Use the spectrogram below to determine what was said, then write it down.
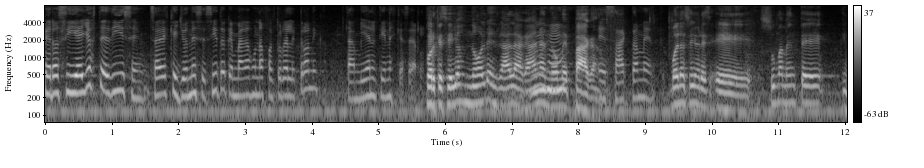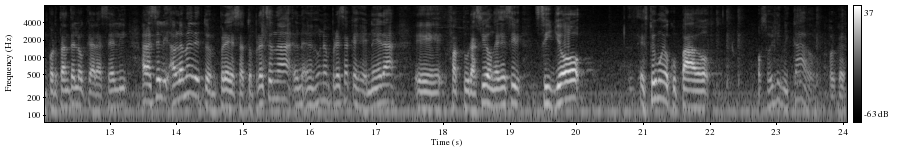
pero si ellos te dicen, sabes que yo necesito que me hagas una factura electrónica, también tienes que hacerlo. Porque si ellos no les da la gana, no me pagan. Exactamente. Bueno, señores, eh, sumamente importante lo que Araceli... Araceli, háblame de tu empresa. Tu empresa es una, empresa que genera eh, facturación. Es decir, si yo estoy muy ocupado o soy limitado, porque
